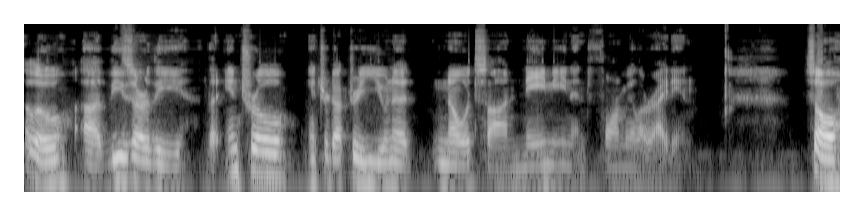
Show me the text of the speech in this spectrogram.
Hello, uh, these are the, the intro introductory unit notes on naming and formula writing. So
